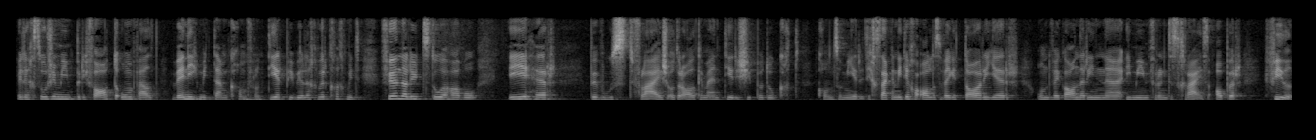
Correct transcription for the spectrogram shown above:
weil ich sonst in meinem privaten Umfeld wenig mit dem konfrontiert bin, weil ich wirklich mit vielen Leuten zu tun habe, die eher bewusst Fleisch oder allgemein tierische Produkte konsumieren. Ich sage nicht, ich habe alles Vegetarier und Veganerinnen in meinem Freundeskreis, aber viel.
